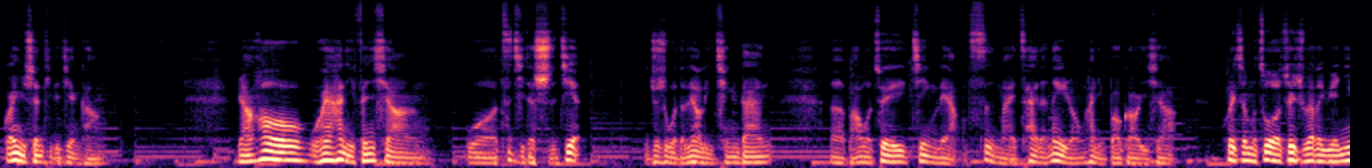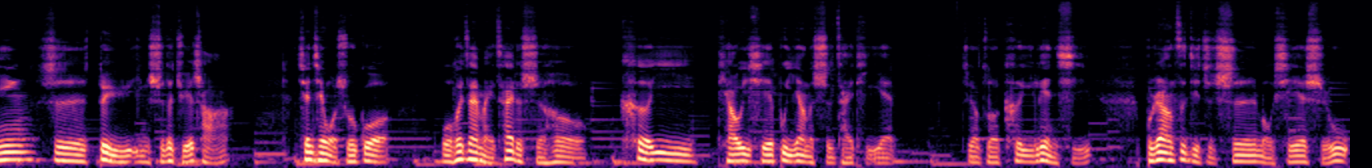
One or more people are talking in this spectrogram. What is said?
关于身体的健康。然后我会和你分享我自己的实践。也就是我的料理清单，呃，把我最近两次买菜的内容和你报告一下。会这么做最主要的原因是对于饮食的觉察。先前我说过，我会在买菜的时候刻意挑一些不一样的食材体验，这叫做刻意练习，不让自己只吃某些食物。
